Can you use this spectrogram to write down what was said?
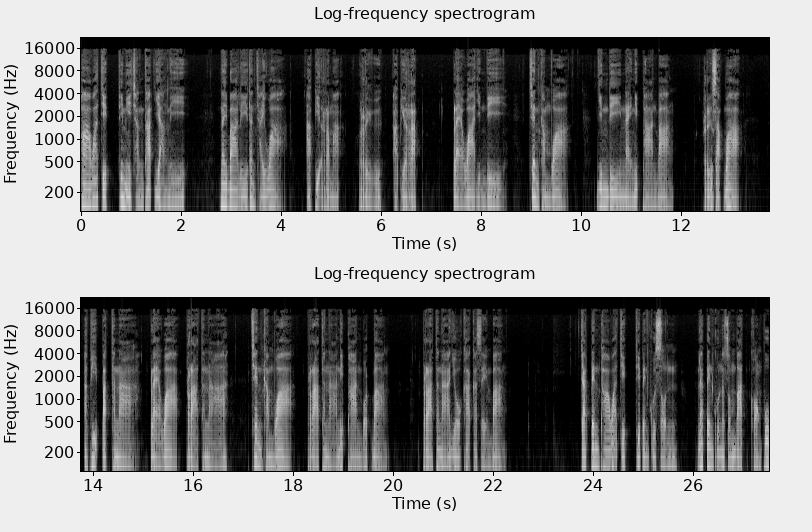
ภาวะจิตที่มีฉันทะอย่างนี้ ในบาลีท่านใช้ว่า อภิรมะ หรืออภิรัตแปลว่ายินดี เช่นคำว่า ยินดีในนิพพานบ้าง หรือศัพท์ว่า อภิปัตนา แปลว่า ปรารถนา เช่นคำว่า ปรารถนานิพพานบทบ้าง ปรารถนาโยคะเกษมบ้าง จัดเป็นภาวะจิตที่เป็นกุศล และเป็นคุณสมบัติของผู้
